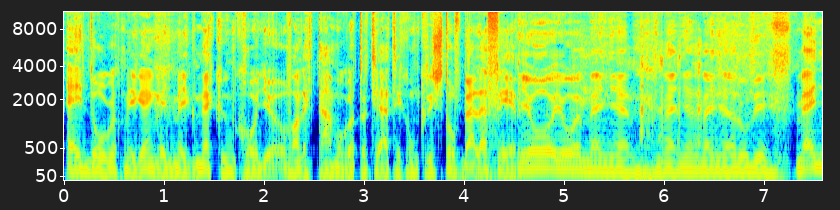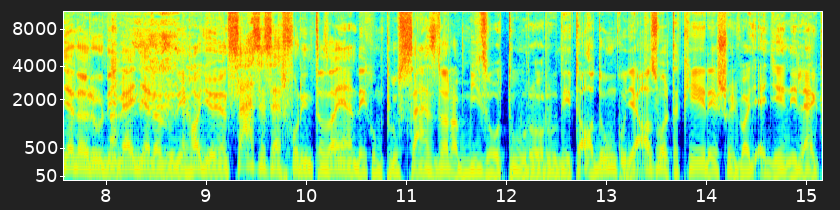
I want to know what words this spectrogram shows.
Egy dolgot még engedj még nekünk, hogy van egy támogatott játékunk, Kristóf, belefér? Jó, jó, menjen, menjen, menjen, Rudi. Menjen a Rudi, menjen a Rudi, hagyj jöjjön. 100 ezer forint az ajándékunk, plusz 100 darab Mizó túró Rudit adunk. Ugye az volt a kérés, hogy vagy egyénileg,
